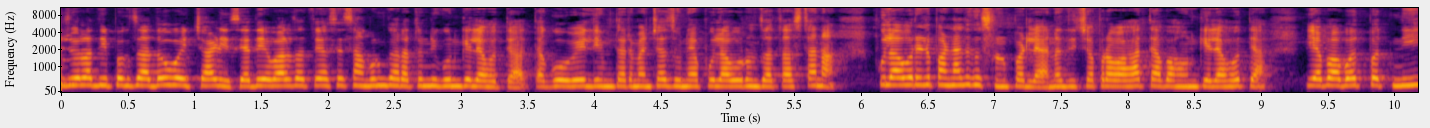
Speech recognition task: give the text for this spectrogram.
उज्ज्वला दीपक जाधव वैचाळीस या देवाला जाते असे सांगून घरातून निघून गेल्या होत्या. त्या गोवे लिम दरम्यानच्या जुन्या पुलावरून जात असताना पुलावरील पाण्यात घसरून पडल्या. नदीच्या प्रवाहात त्या वाहून गेल्या होत्या. याबाबत पत्नी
